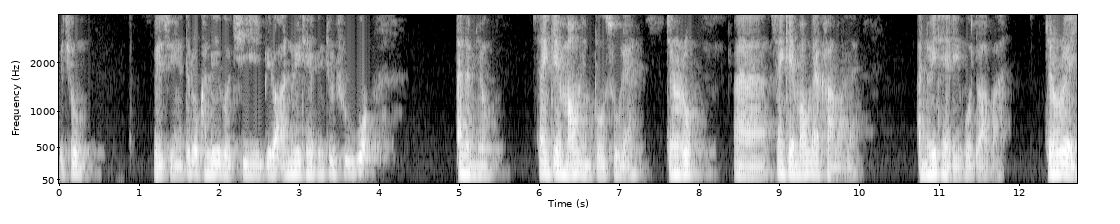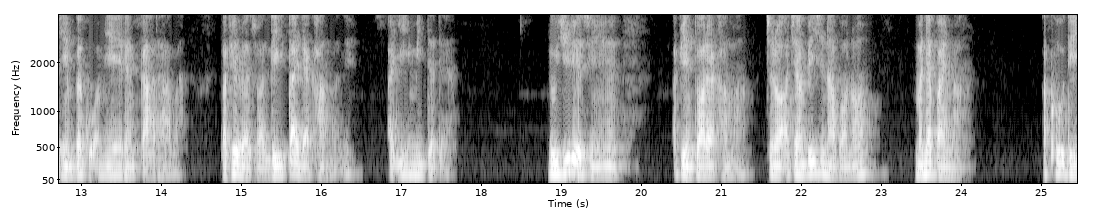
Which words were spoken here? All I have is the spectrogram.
တချို့ပဲဆိုရင်သူတို့ကလေးကိုချီပြီးတော့အနှွေးထဲထူထူပေါ့ အဲ့လိုမျိုးဆိုင်ကယ်မောင်းရင်ပို့ဆိုးတယ်ကျွန်တော်တို့အာဆိုင်ကယ်မောင်းတဲ့အခါမှာလည်းအနှွေးထဲတွေပို့သွားပါကျွန်တော်တို့ရဲ့ရင်ဘက်ကိုအမြဲတမ်းကာထားပါဘာဖြစ်လဲဆိုတော့လေတိုက်တဲ့အခါမှာလေအီးမိတက်တယ်လူကြီးတွေဆိုရင်အပြင်သွားတဲ့အခါမှာကျွန်တော်အကြံပေးချင်တာပေါ့နော်မနေ့ပိုင်းမှာအခုဒီ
